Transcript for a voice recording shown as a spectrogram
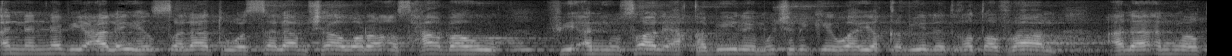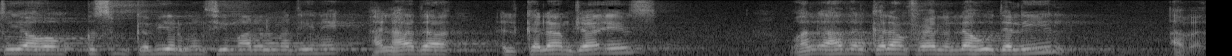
أن النبي عليه الصلاة والسلام شاور أصحابه في أن يصالح قبيلة مشركة وهي قبيلة غطفان على أن يعطيهم قسم كبير من ثمار المدينة هل هذا الكلام جائز؟ وهل هذا الكلام فعلا له دليل؟ أبدا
